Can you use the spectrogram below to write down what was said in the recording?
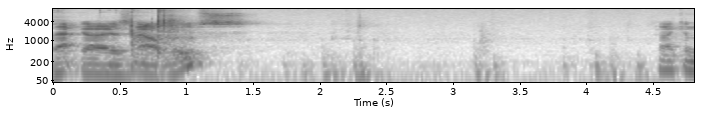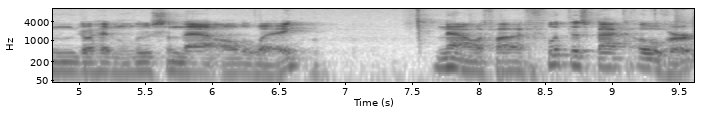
That guy is now loose. I can go ahead and loosen that all the way. Now, if I flip this back over,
